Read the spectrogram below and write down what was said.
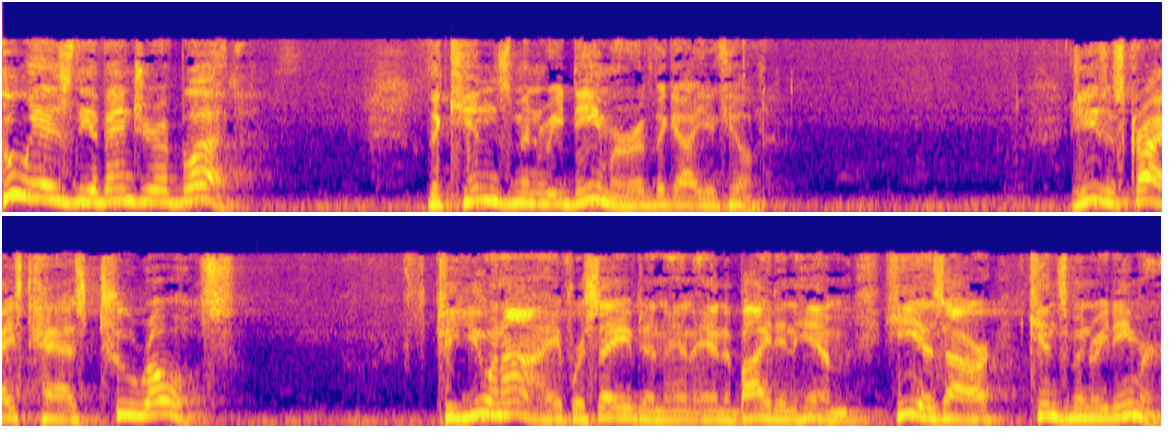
Who is the avenger of blood? The kinsman redeemer of the guy you killed. Jesus Christ has two roles to you and I, if we're saved and, and, and abide in Him, He is our kinsman redeemer.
